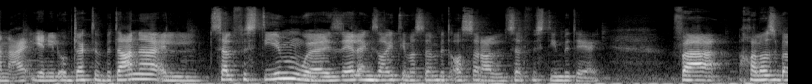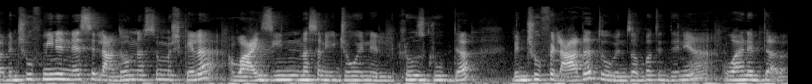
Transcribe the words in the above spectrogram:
هنع... يعني ال objective بتاعنا ال self esteem وإزاي ال anxiety مثلا بتأثر على ال self esteem بتاعي. فخلاص بقى بنشوف مين الناس اللي عندهم نفس المشكلة وعايزين مثلا ي join ال closed group ده. بنشوف العدد وبنظبط الدنيا وهنبدأ بقى.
